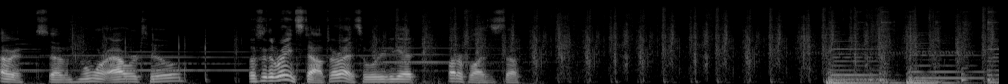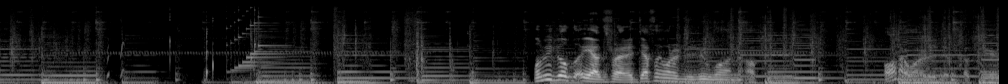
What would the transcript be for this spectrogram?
Okay, seven. One more hour till. Oh, Looks like the rain stopped. Alright, so we're gonna get butterflies and stuff. Let me build. Yeah, that's right. I definitely wanted to do one up. Thought I wanted to do up here.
